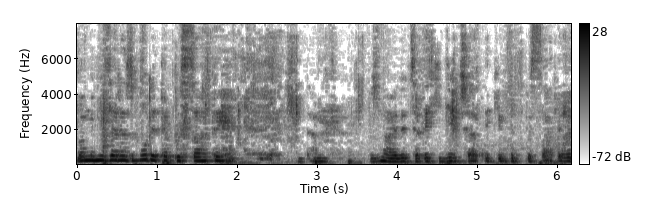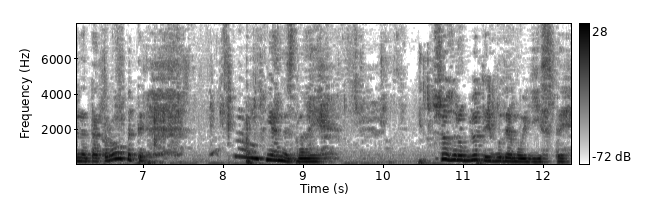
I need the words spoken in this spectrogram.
Ви мені зараз будете писати. Там знайдуться такі дівчата, які будуть писати. Ви не так робите. Ну, я не знаю. Що зроблю, то й будемо їсти.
